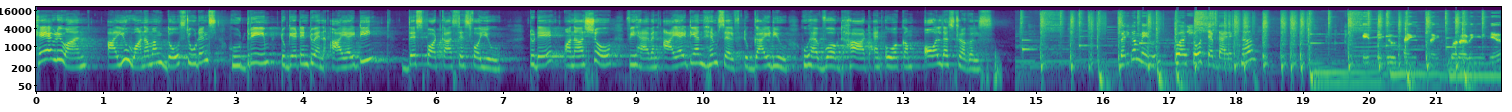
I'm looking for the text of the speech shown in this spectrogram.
Hey everyone, are you one among those students who dream to get into an IIT? This podcast is for you. Today on our show, we have an IITian himself to guide you who have worked hard and overcome all the struggles. Welcome Mehul to our show Step Directional. Hey Teju, thanks, thanks for having me here.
